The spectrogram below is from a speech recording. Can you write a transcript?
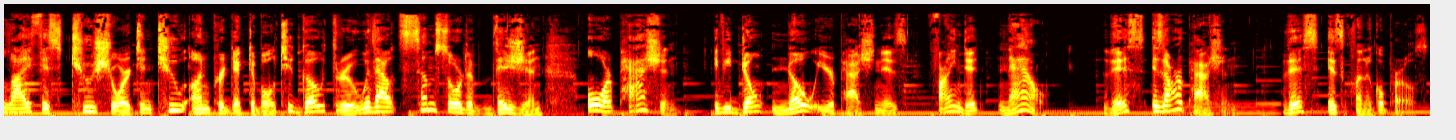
Life is too short and too unpredictable to go through without some sort of vision or passion. If you don't know what your passion is, find it now. This is our passion. This is Clinical Pearls.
